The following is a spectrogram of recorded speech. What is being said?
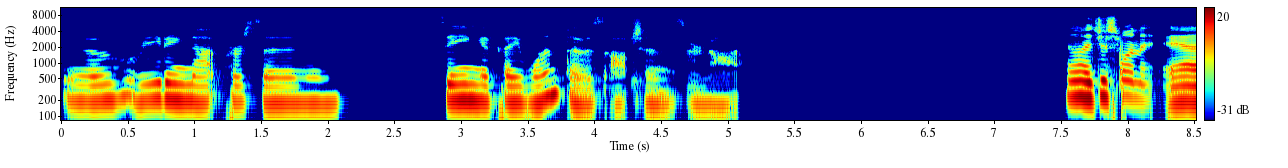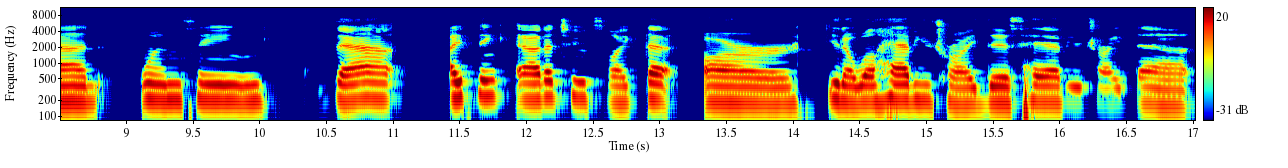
You know, reading that person and seeing if they want those options or not. And I just want to add one thing that I think attitudes like that are, you know, well, have you tried this? Have you tried that?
